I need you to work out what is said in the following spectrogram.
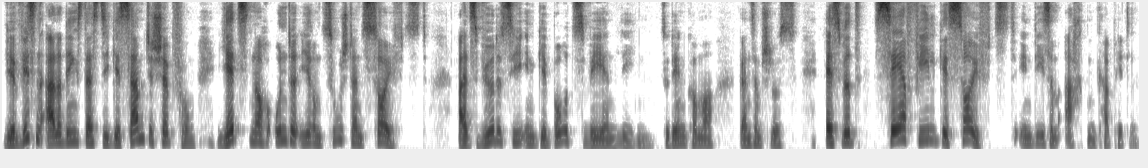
wir wissen allerdings, dass die gesamte Schöpfung jetzt noch unter ihrem Zustand seufzt, als würde sie in Geburtswehen liegen. Zu denen kommen wir ganz am Schluss. Es wird sehr viel geseufzt in diesem achten Kapitel.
